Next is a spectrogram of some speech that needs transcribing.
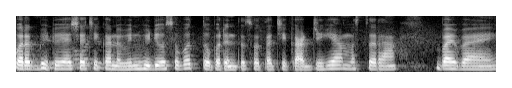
परत भेटूया अशाच एका नवीन व्हिडिओसोबत तोपर्यंत स्वतःची काळजी घ्या. मस्त राहा. बाय बाय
